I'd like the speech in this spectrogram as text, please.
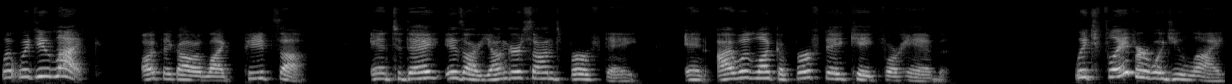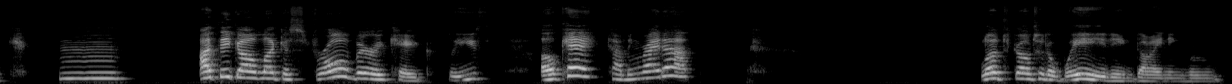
what would you like? I think I would like pizza. And today is our younger son's birthday, and I would like a birthday cake for him. Which flavor would you like? Hmm, I think I'll like a strawberry cake, please. Okay, coming right up. Let's go to the waiting dining room.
